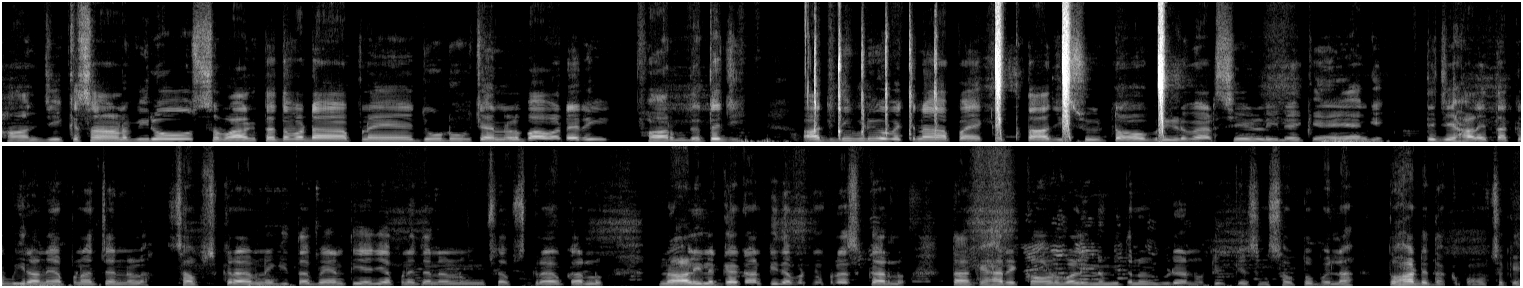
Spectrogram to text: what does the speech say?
ਹਾਂਜੀ, ਕਿਸਾਨ ਵੀਰੋ, ਸਵਾਗਤ ਹੈ ਤੁਹਾਡਾ ਆਪਣੇ YouTube channel Bawa dairy farm ਦੇ ਉੱਤੇ ਜੀ। ਅੱਜ ਦੀ ਵੀਡੀਓ ਵਿੱਚ ਨਾ ਆਪਾਂ ਇੱਕ ਤਾਜੀ ਸੂਈ ਟੌਪ ਬਰੀਡ ਵੈਟ ਸੇਲ ਲਈ ਲੈ ਕੇ ਆਏ ਆਂਗੇ ਤੇ ਜੇ ਹਾਲੇ ਤੱਕ ਵੀਰਾਂ ਨੇ ਆਪਣਾ ਚੈਨਲ ਸਬਸਕ੍ਰਾਈਬ ਨਹੀਂ ਕੀਤਾ ਬੇਨਤੀ ਹੈ ਜੀ ਆਪਣੇ ਚੈਨਲ ਨੂੰ ਸਬਸਕ੍ਰਾਈਬ ਕਰ ਲਓ ਨਾਲ ਹੀ ਲੱਗਾ ਘੰਟੀ ਦਾ ਬਟਨ ਪ੍ਰੈਸ ਕਰ ਲਓ ਤਾਂ ਕਿ ਹਰ ਇੱਕ ਆਉਣ ਵਾਲੀ ਨਵੀਂ ਤੋਂ ਨਵੀਂ ਵੀਡੀਓ ਨੋਟੀਫਿਕੇਸ਼ਨ ਸਭ ਤੋਂ ਪਹਿਲਾਂ ਤੁਹਾਡੇ ਤੱਕ ਪਹੁੰਚ ਸਕੇ।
